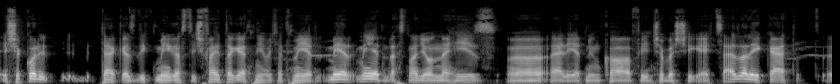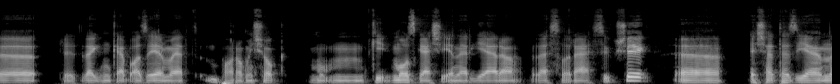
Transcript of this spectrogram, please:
És akkor elkezdik még azt is fejtegetni, hogy hát miért, miért, miért lesz nagyon nehéz elérnünk a fénysebesség egy százalékát, leginkább azért, mert baromi sok mozgási energiára lesz rá szükség, és hát ez ilyen,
